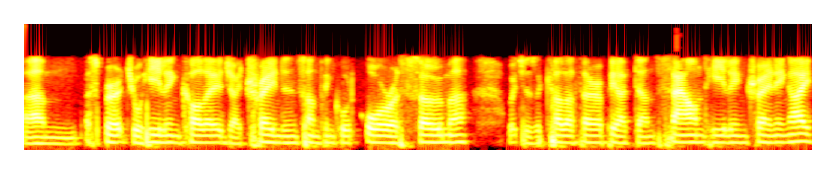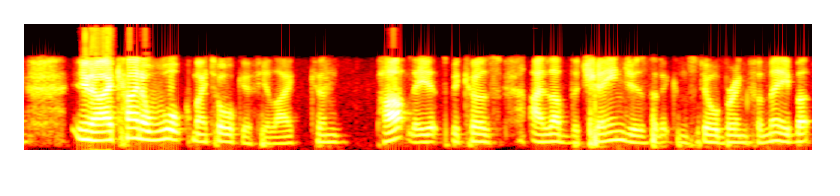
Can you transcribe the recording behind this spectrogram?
um, a spiritual healing college. I trained in something called Aura Soma, which is a color therapy. I've done sound healing training. I, you know, I kind of walk my talk, if you like, and partly it's because I love the changes that it can still bring for me, but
